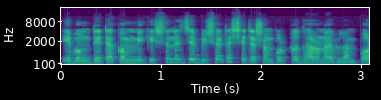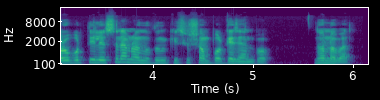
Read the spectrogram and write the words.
এবং ডেটা কমিউনিকেশনের যে বিষয়টা, সেটা সম্পর্কেও ধারণা পেলাম। পরবর্তী লেসনে আমরা নতুন কিছু সম্পর্কে জানব। ধন্যবাদ।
